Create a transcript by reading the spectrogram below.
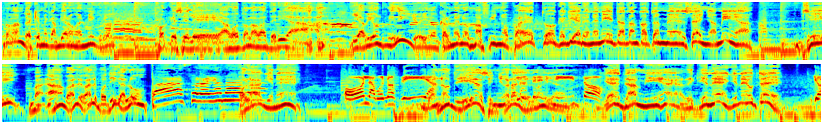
Probando. Es que me cambiaron el micro porque se le agotó la batería y había un ruidillo. Y don Carmelo es más fino para esto. ¿Qué quiere, nenita? Tanto usted me seña, mía. Sí, va- ah, vale, vale, pues dígalo. Paso la llamada. Hola, ¿quién es? Hola, buenos días. Buenos días, señora. Hola, Andresito. ¿Qué tal, mía? ¿De quién es? ¿Quién es usted? Yo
